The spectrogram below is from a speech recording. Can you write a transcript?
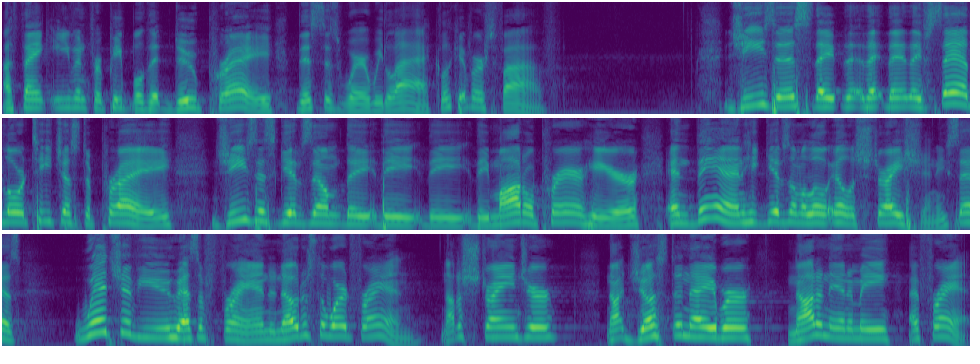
I think even for people that do pray, this is where we lack. Look at verse 5. Jesus, they, they, they, have said, Lord, teach us to pray. Jesus gives them the, the, the, the model prayer here, and then he gives them a little illustration. He says, Which of you has a friend, notice the word friend, not a stranger, not just a neighbor, not an enemy, a friend.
